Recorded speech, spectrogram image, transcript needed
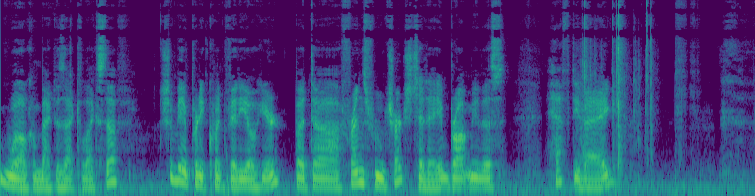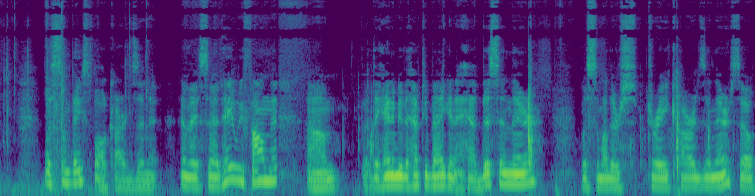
Welcome back to Zach Collects Stuff. Should be a pretty quick video here, but uh, friends from church today brought me this hefty bag with some baseball cards in it. And they said, hey, we found this. Um, but they handed me the hefty bag and it had this in there with some other stray cards in there. So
